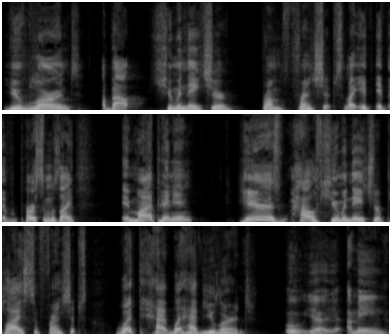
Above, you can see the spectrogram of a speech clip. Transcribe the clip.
you've learned about human nature from friendships? Like if, if, if a person was like, in my opinion, here's how human nature applies to friendships. What ha- what have you learned? Oh yeah, yeah. I mean,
